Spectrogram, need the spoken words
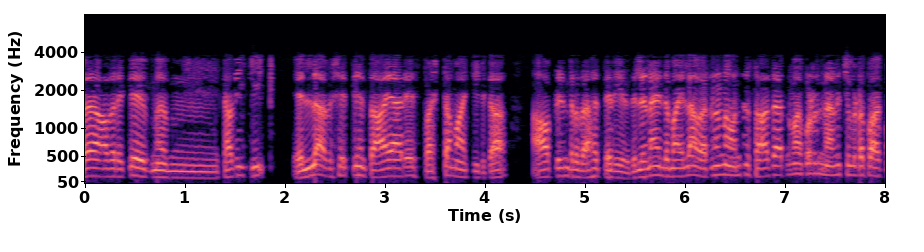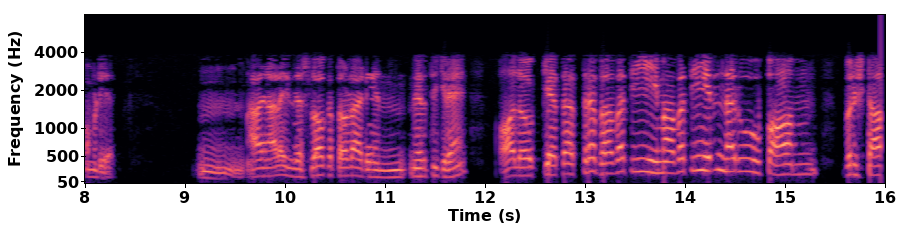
அவருக்கு கவிக்கு எல்லா விஷயத்தையும் தாயாரே ஸ்பஷ்டமாக்கியிருக்கா அப்படின்றதாக தெரியுது. இல்லைன்னா இந்த மாதிரி எல்லாம் வர்ணனை வந்து சாதாரணமா கூட நினைச்சு கூட பார்க்க முடியாது. உம் அதனால இந்த ஸ்லோகத்தோட அப்படியே நிறுத்திக்கிறேன். ஆலோக்கிய தத்ர பவதீம் அவதீர்ண ரூபாம் விருஷ்டா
